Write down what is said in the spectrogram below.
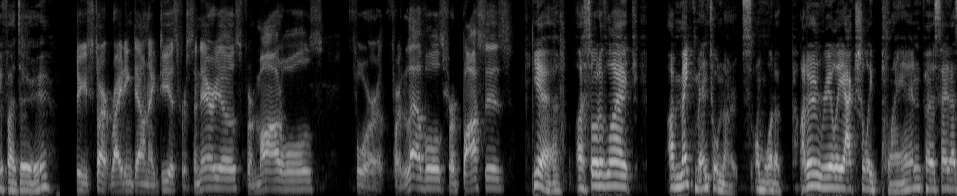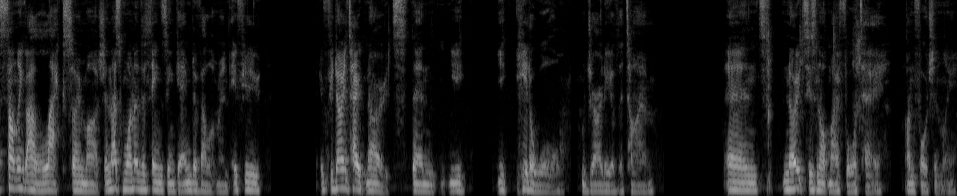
If I do, so you start writing down ideas for scenarios, for models, for for levels, for bosses. Yeah, I sort of like I make mental notes on what a, I don't really actually plan per se. That's something I lack so much, and that's one of the things in game development. If you if you don't take notes, then you you hit a wall majority of the time. And notes is not my forte, unfortunately.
